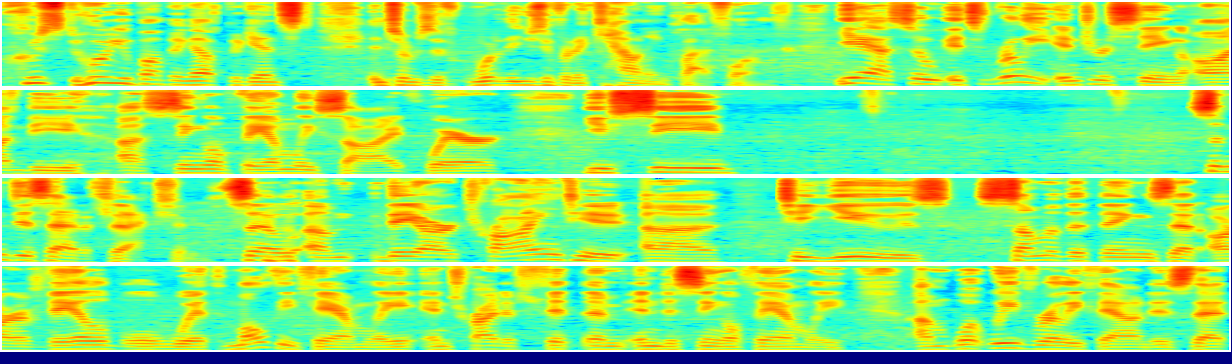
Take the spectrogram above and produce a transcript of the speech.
who's who are you bumping up against in terms of what are they using for an accounting platform? Yeah, so it's really interesting on the uh, single family side where you see some dissatisfaction. So um, they are trying to uh, to use some of the things that are available with multifamily and try to fit them into single family. Um, what we've really found is that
